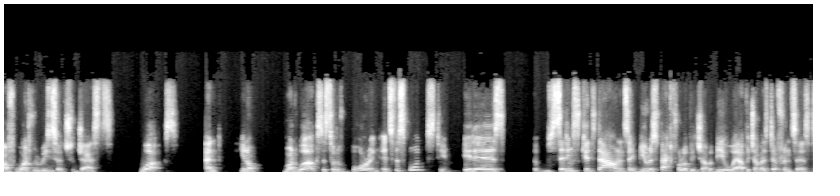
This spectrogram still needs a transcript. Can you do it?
of what the research suggests works. And, you know, what works is sort of boring. It's the sports team. It is sitting kids down and say, be respectful of each other, be aware of each other's differences,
